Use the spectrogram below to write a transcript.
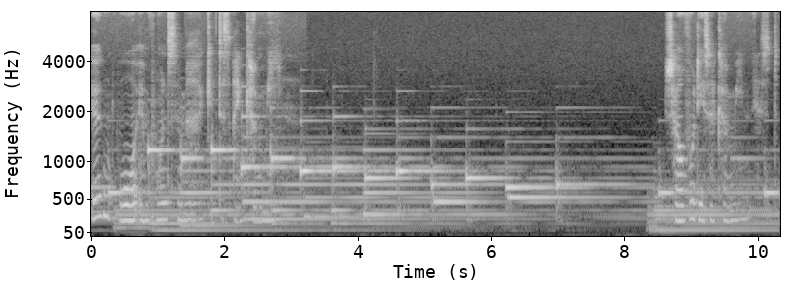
Irgendwo im Wohnzimmer gibt es ein Kamin. Schau, wo dieser Kamin ist.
